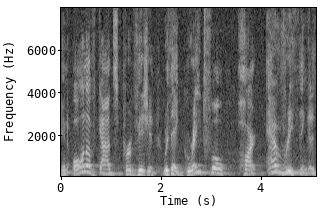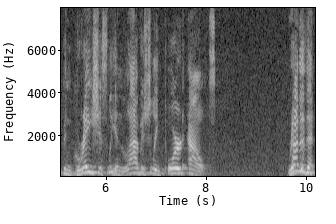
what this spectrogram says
in all of God's provision with a grateful heart, everything that has been graciously and lavishly poured out rather than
